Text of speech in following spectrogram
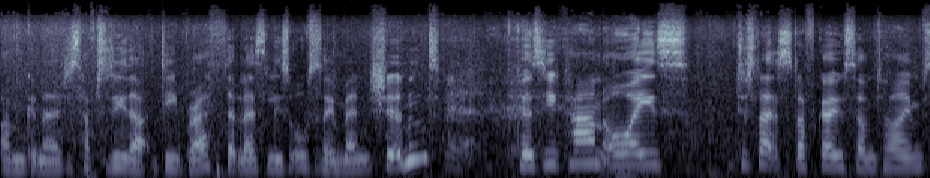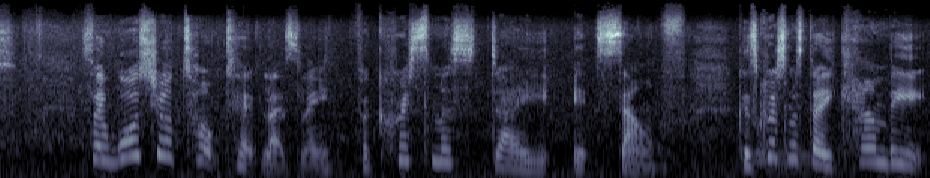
I'm gonna just have to do that deep breath that Leslie's also mm. mentioned, because you can't always just let stuff go sometimes. So, what's your top tip, Leslie, for Christmas Day itself? Because Christmas Day can be,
